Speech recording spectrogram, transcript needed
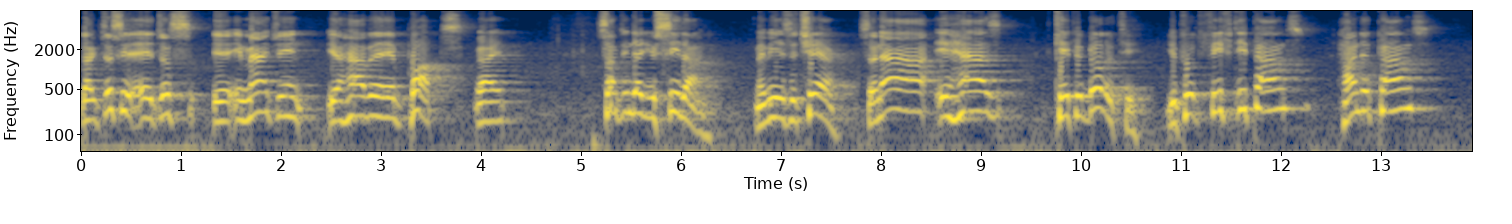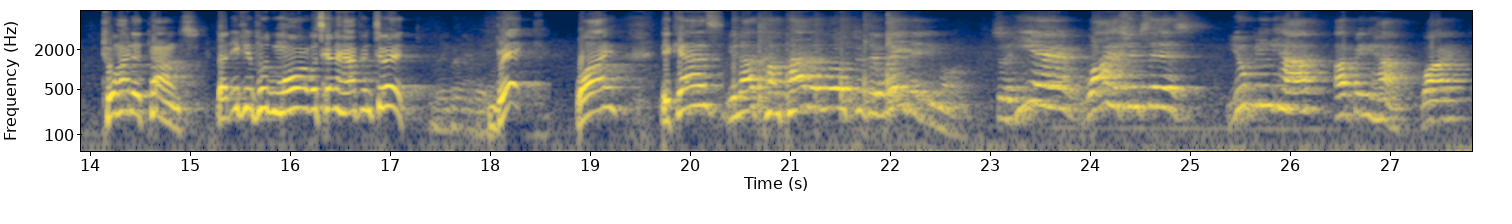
like just uh, just uh, imagine you have a box, right? Something that you sit on. Maybe it's a chair. So now it has capability. You put 50 pounds, 100 pounds, 200 pounds. But if you put more, what's going to happen to it? Break. Why? Because you're not compatible to the weight anymore. So here, why Hashem says, you bring half, I bring half. Why?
